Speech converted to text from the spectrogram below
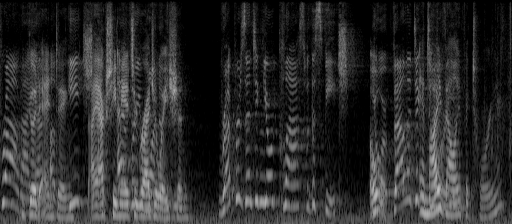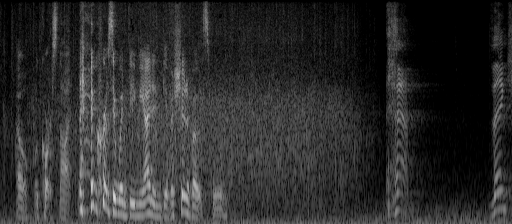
proud I good am ending. I actually made it to every you. graduation. Representing your class with a speech, Oh, your valedictorian. am I valedictorian? Oh, of course not. of course it wouldn't be me. I didn't give a shit about school. Thank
